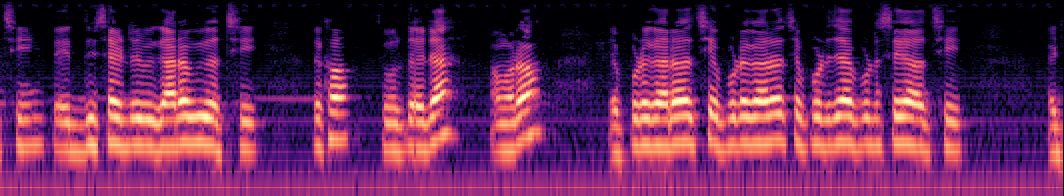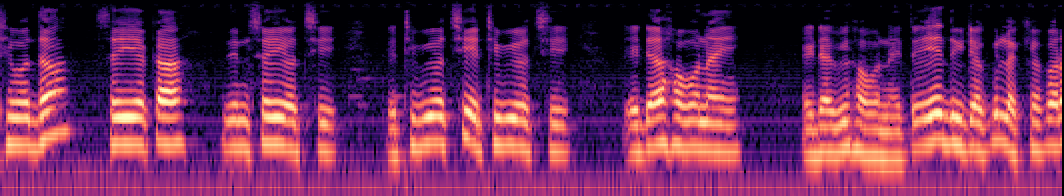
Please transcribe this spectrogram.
ଅଛି ତ ଏ ଦୁଇ ସାଇଡ଼୍ରେ ବି ଗାର ବି ଅଛି ଦେଖ ସେମିତି ଏଇଟା ଆମର ଏପଟେ ଗାର ଅଛି ଏପଟେ ଗାର ଅଛି ଏପଟେ ଯାହା ଏପଟେ ସେୟା ଅଛି ଏଠି ମଧ୍ୟ ସେଇ ଏକା ଜିନିଷ ହିଁ ଅଛି ଏଠି ବି ଅଛି ଏଠି ବି ଅଛି ଏଇଟା ହେବ ନାହିଁ ଏଇଟା ବି ହେବ ନାହିଁ ତ ଏ ଦୁଇଟାକୁ ଲକ୍ଷ୍ୟ କର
